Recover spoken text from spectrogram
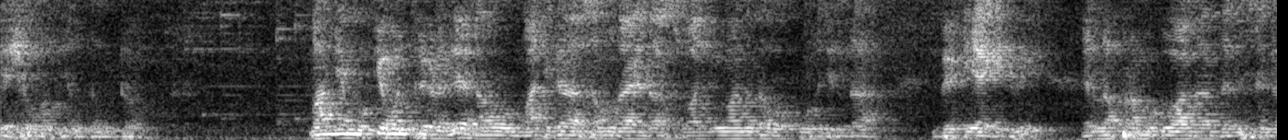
ಕೇಶವಮೂರ್ತಿ ಅಂತ ಅಂದ್ಬಿಟ್ಟು ಮಾನ್ಯ ಮುಖ್ಯಮಂತ್ರಿಗಳಿಗೆ ನಾವು ಮಾದಿಗ ಸಮುದಾಯದ ಸ್ವಾಭಿಮಾನದ ಒಕ್ಕೂಟದಿಂದ ಭೇಟಿಯಾಗಿದ್ವಿ. ಎಲ್ಲ ಪ್ರಮುಖವಾದ ದಲಿತ ಸಂಘ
